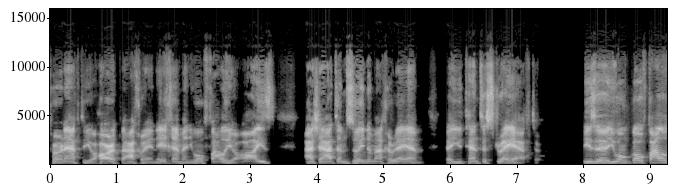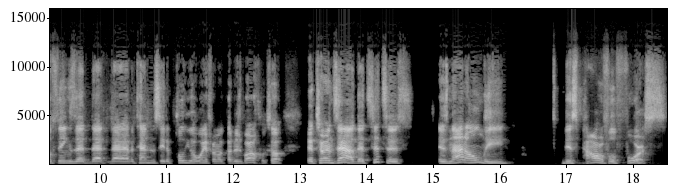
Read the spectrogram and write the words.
turn after your heart, and you won't follow your eyes, that you tend to stray after." These are you won't go follow things that that that have a tendency to pull you away from HaKadosh Baruch Hu. So it turns out that tzitzis is not only this powerful force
